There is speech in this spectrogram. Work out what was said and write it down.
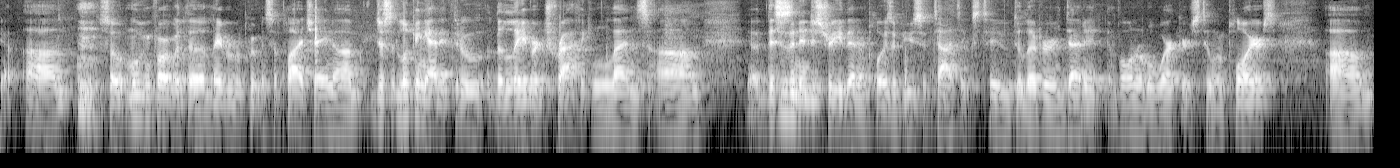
Yeah. Um, so moving forward with the labor recruitment supply chain, um, just looking at it through the labor trafficking lens, um, you know, this is an industry that employs abusive tactics to deliver indebted and vulnerable workers to employers. Um,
